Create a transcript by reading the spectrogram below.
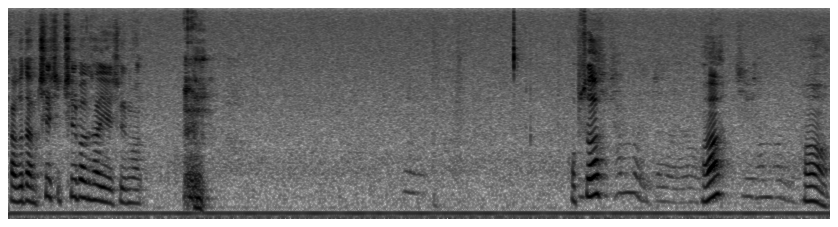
자, 그 다음 77번 사이의 질문. 없어? 3번 있잖아요. 어? 73번. 어.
